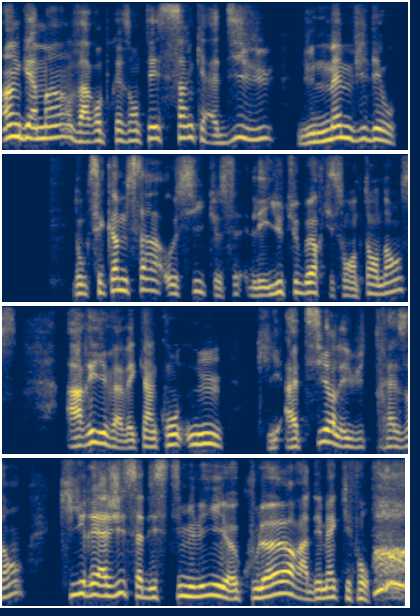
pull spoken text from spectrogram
un gamin va représenter 5 à 10 vues d'une même vidéo. Donc, c'est comme ça aussi que les YouTubeurs qui sont en tendance arrivent avec un contenu qui attire les 8-13 ans, qui réagissent à des stimuli euh, couleurs, à des mecs qui font oh,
